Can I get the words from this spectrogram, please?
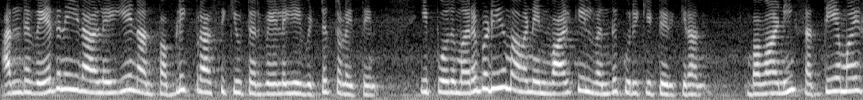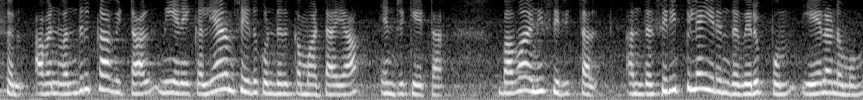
அந்த வேதனையினாலேயே நான் பப்ளிக் ப்ராசிக்யூட்டர் வேலையை விட்டு தொலைத்தேன். இப்போது மறுபடியும் அவன் என் வாழ்க்கையில் வந்து குறுக்கிட்டு இருக்கிறான் பவானி சத்தியமாய் சொல். அவன் வந்திருக்காவிட்டால் நீ என்னை கல்யாணம் செய்து கொண்டிருக்க மாட்டாயா? என்று கேட்டார். பவானி சிரித்தாள். அந்த சிரிப்பிலே இருந்த வெறுப்பும் ஏளனமும்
